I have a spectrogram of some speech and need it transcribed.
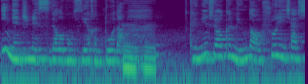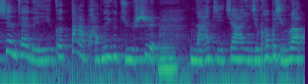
一年之内死掉的公司也很多的。嗯嗯。肯定是要跟领导说一下现在的一个大盘的一个局势，嗯。哪几家已经快不行了，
